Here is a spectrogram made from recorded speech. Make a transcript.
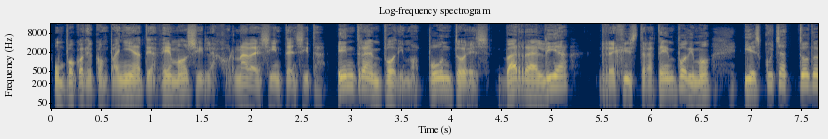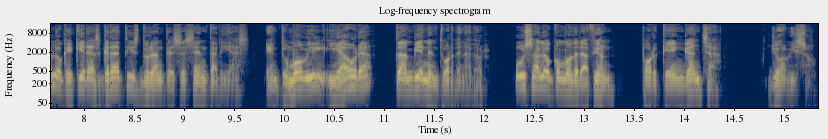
un poco de compañía te hacemos y la jornada es intensita. Entra en podimo.es barra al regístrate en Podimo y escucha todo lo que quieras gratis durante 60 días, en tu móvil y ahora también en tu ordenador. Úsalo con moderación, porque engancha. Yo aviso.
